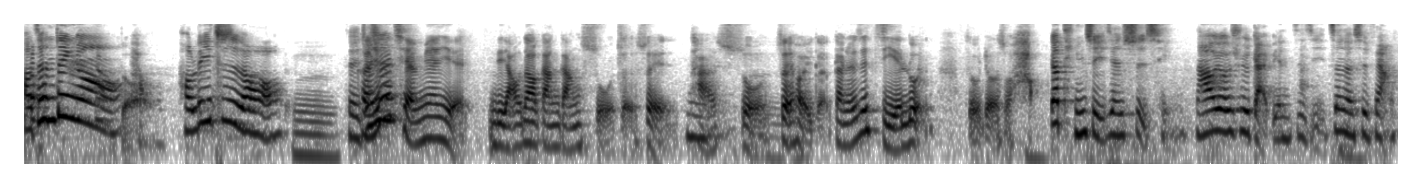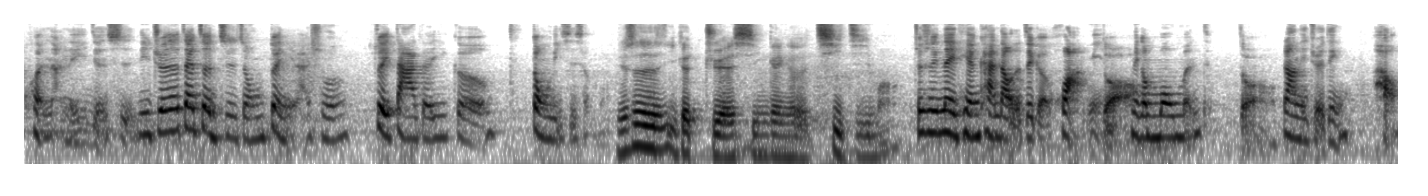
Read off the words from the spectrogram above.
好镇定哦，好，好励志哦。嗯，对，就是前面也聊到刚刚说的，所以他说最后一个感觉是结论，所以我就说好，要停止一件事情，然后又去改变自己，真的是非常困难的一件事。你觉得在这之中对你来说最大的一个动力是什么？就是一个决心跟一个契机吗，就是那天看到的这个画面，啊、那个 moment，对、啊，让你决定好，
